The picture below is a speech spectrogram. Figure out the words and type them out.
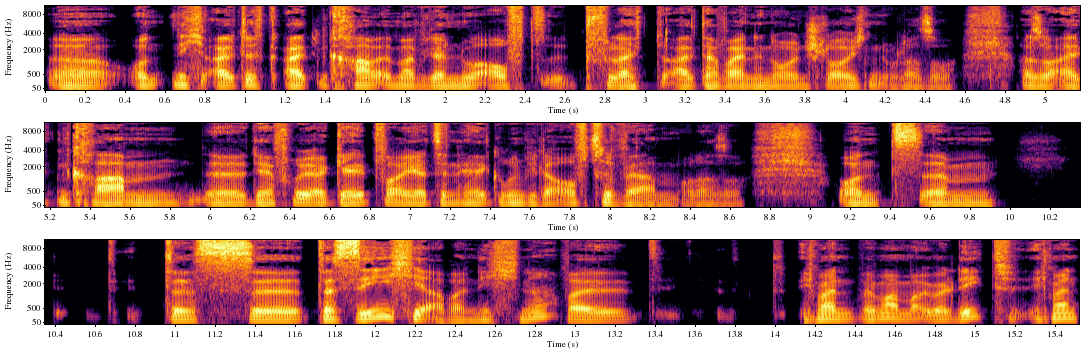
Äh, und nicht altes, alten Kram immer wieder nur auf, vielleicht alter Wein in neuen Schläuchen oder so. Also alten Kram, äh, der früher gelb war, jetzt in hellgrün wieder aufzuwärmen oder so. Und ähm, das, äh, das sehe ich hier aber nicht, ne? Weil ich meine, wenn man mal überlegt, ich meine,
